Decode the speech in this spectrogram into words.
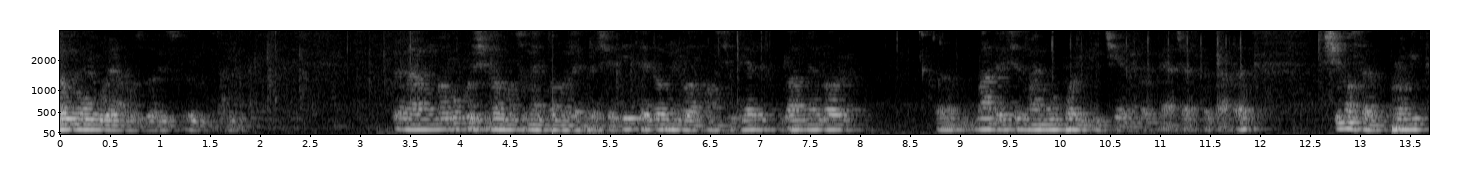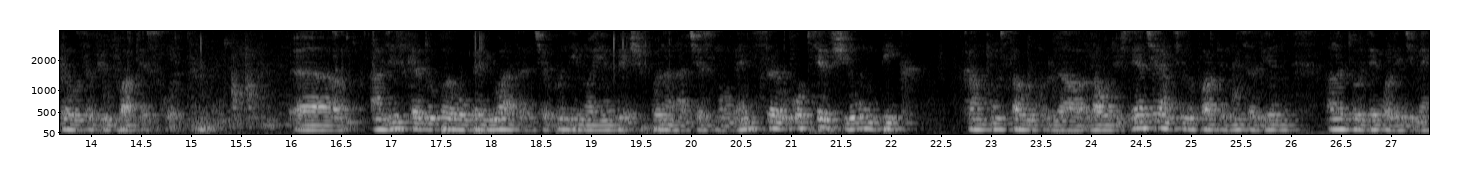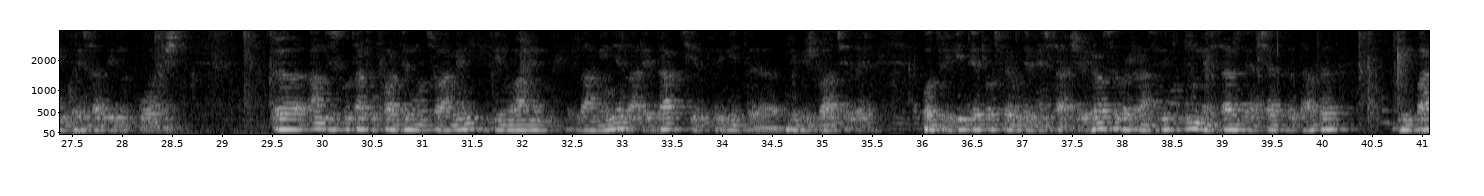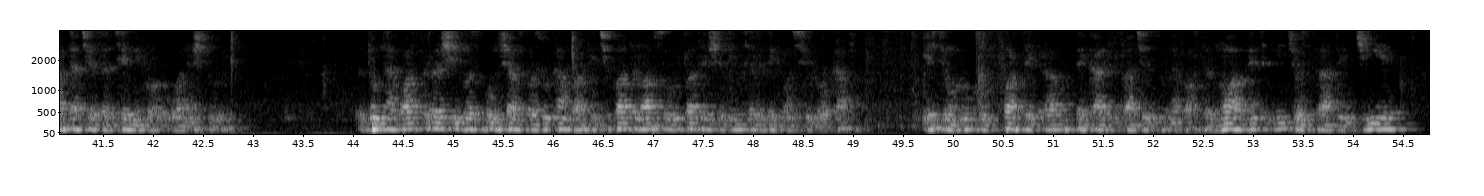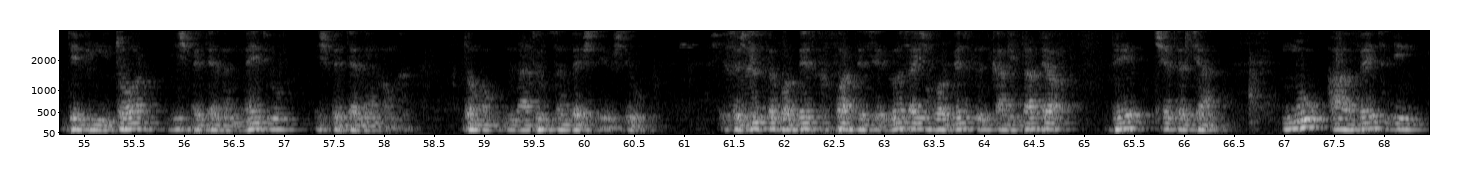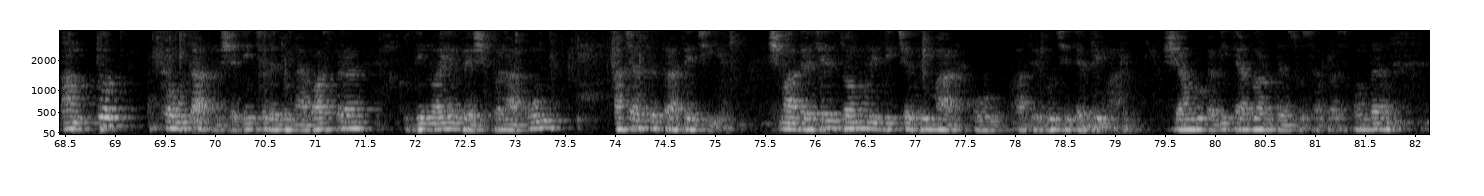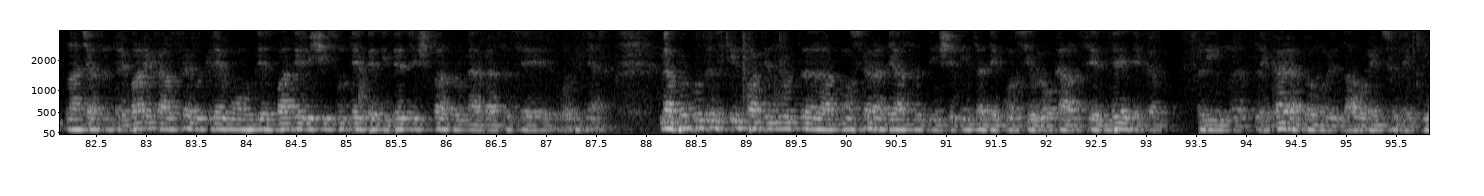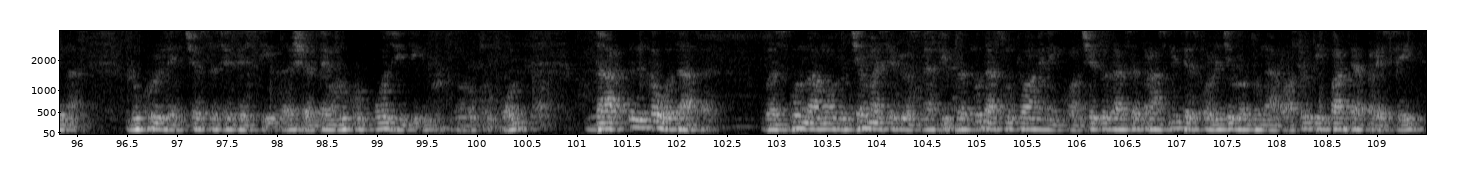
Domnul Ungureanu, îți doriți să Mă bucur și vă mulțumesc, domnule președinte, domnilor consilieri, doamnelor. Mă adresez mai mult politicienilor pe această dată și nu o să promit că o să fiu foarte scurt. Am zis că după o perioadă, începând din noiembrie și până în acest moment, să observ și eu un pic cam cum stau lucrurile la, la Onești. De aceea am ținut foarte mult să vin alături de colegii mei în presa din Onești. Am discutat cu foarte mulți oameni, vin oameni la mine, la redacție, îmi trimit uh, prin mijloacele potrivite tot felul de mesaje. Vreau să vă transmit un mesaj de această dată din partea cetățenilor Oneștiului. Dumneavoastră și vă spun și ați văzut că am participat la absolut toate ședințele de Consiliu Local. Este un lucru foarte grav pe care îl faceți dumneavoastră. Nu aveți nicio strategie de viitor, nici pe termen mediu, nici pe termen lung. Domnul Natiu zâmbește, eu știu. Și să știți că vorbesc foarte serios, aici vorbesc în calitatea de cetățean. Nu aveți din... Am tot căutat în ședințele dumneavoastră din noiembrie și până acum această strategie. Și mă adresez domnului viceprimar cu atribuții de primar. Și am rugămintea doar dânsul să răspundă la această întrebare, că altfel creăm o dezbatere și suntem pe diverse și toată lumea vrea să se odihnească. Mi-a plăcut, în schimb, foarte mult uh, atmosfera de astăzi din ședința de Consiliu Local. Se vede că prin plecarea domnului Laurențiu Neghina, lucrurile încep să se destindă și asta e un lucru pozitiv, un lucru bun, dar încă o dată, vă spun la modul cel mai serios, mi-ar fi plăcut, dar sunt oameni în concediu, dar să transmiteți colegilor dumneavoastră din partea presei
